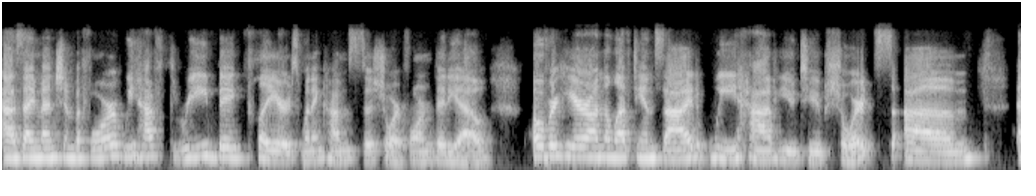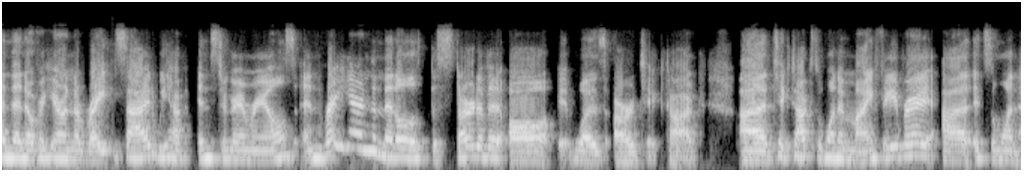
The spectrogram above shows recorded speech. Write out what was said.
As I mentioned before, we have three big players when it comes to short form video. Over here on the left hand side, we have YouTube Shorts. Um, and then over here on the right side, we have Instagram Reels. And right here in the middle, the start of it all, it was our TikTok. Uh, TikTok's one of my favorite. Uh, it's the one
